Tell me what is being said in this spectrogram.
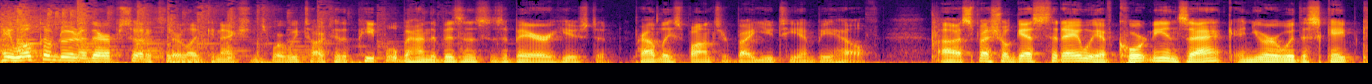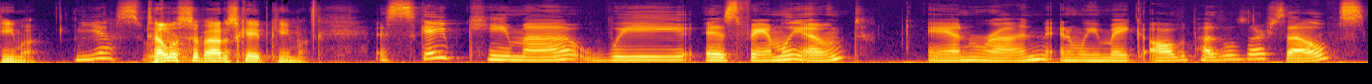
Hey, welcome to another episode of Clear Lake Connections, where we talk to the people behind the businesses of Bay Area Houston. Proudly sponsored by UTMB Health. Uh, special guests today, we have Courtney and Zach, and you are with Escape Kemah. Yes. Tell are. us about Escape Kemah. Escape Kemah. We is family owned and run, and we make all the puzzles ourselves.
